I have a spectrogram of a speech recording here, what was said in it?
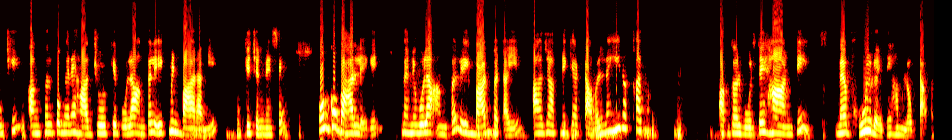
उठी, अंकल को मैंने हाथ जोड़ के बोला, अंकल, एक मिनट बाहर आइए किचन में से। उनको बाहर ले गई। मैंने बोला, अंकल, एक बात बताइए, आज आपने क्या टावल नहीं रखा था? अंकल बोलते हाँ आंटी, मैं भूल गए थे हम लोग टावर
